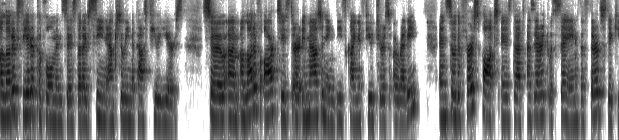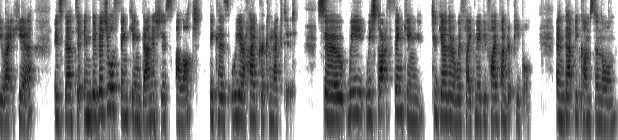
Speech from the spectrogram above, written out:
a lot of theater performances that I've seen actually in the past few years. So um, a lot of artists are imagining these kind of futures already. And so the first part is that, as Eric was saying, the third sticky right here is that the individual thinking vanishes a lot because we are hyper connected. So we, we start thinking together with like maybe 500 people and that becomes the norm.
